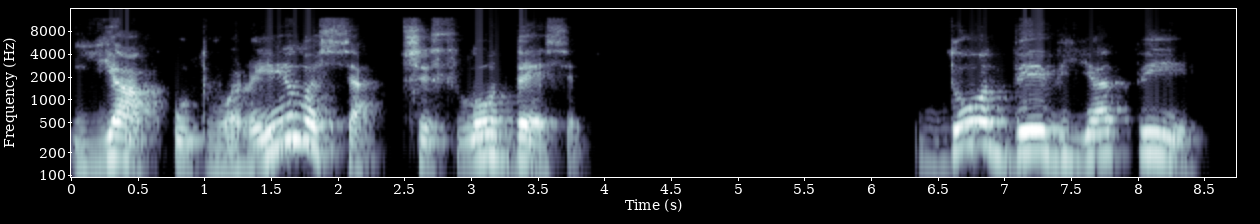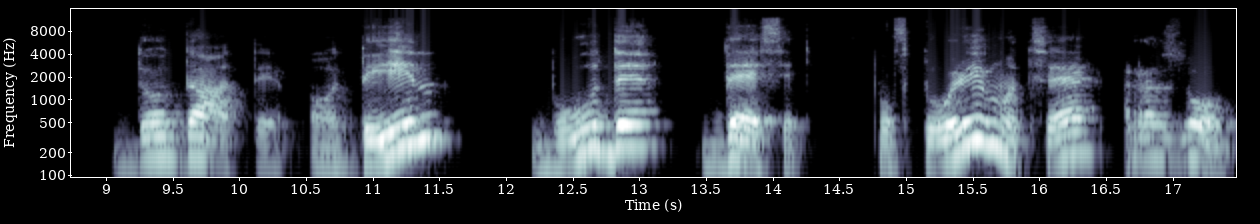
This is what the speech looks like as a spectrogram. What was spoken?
як утворилося число 10. До 9 додати 1 буде 10. Повторюємо це разом.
